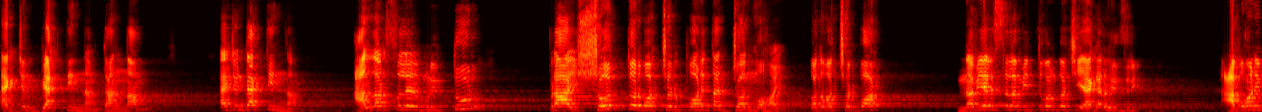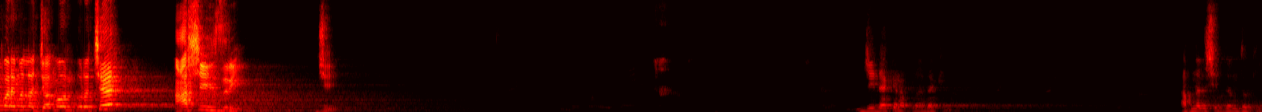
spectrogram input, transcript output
একজন ব্যক্তির নাম। তার নাম? একজন ব্যক্তির নাম। আল্লাহ রসুলের মৃত্যুর প্রায় সত্তর বছর পরে তার জন্ম হয়। কত বছর পর? নবী আলাইসাল্লাম মৃত্যুবরণ করছে এগারো হিজড়ি আবু পরে রহমাল্লাহ জন্মগ্রহণ করেছে আশি হিজড়ি জি। জি, দেখেন আপনারা, দেখেন। আপনাদের সিদ্ধান্ত কি?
